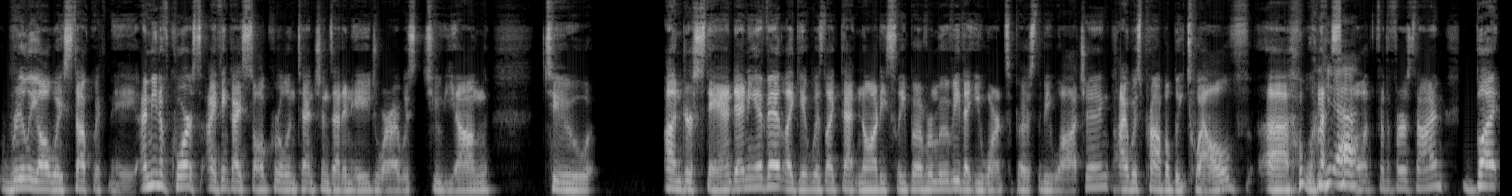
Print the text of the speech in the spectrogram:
really always stuck with me. I mean, of course, I think I saw Cruel Intentions at an age where I was too young to understand any of it. Like it was like that naughty sleepover movie that you weren't supposed to be watching. I was probably 12 uh, when I yeah. saw it for the first time, but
